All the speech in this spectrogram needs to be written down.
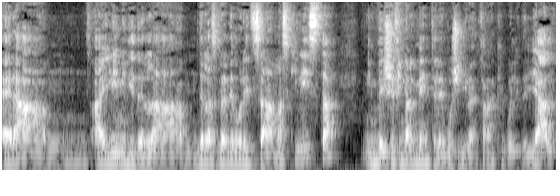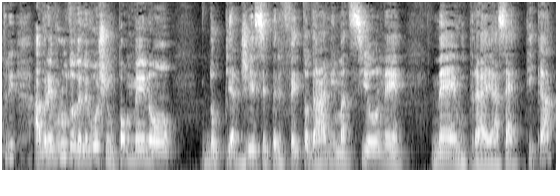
era um, ai limiti della, della sgradevolezza maschilista invece finalmente le voci diventano anche quelle degli altri. Avrei voluto delle voci un po' meno doppiaggese, perfetto da animazione neutra e asettica,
